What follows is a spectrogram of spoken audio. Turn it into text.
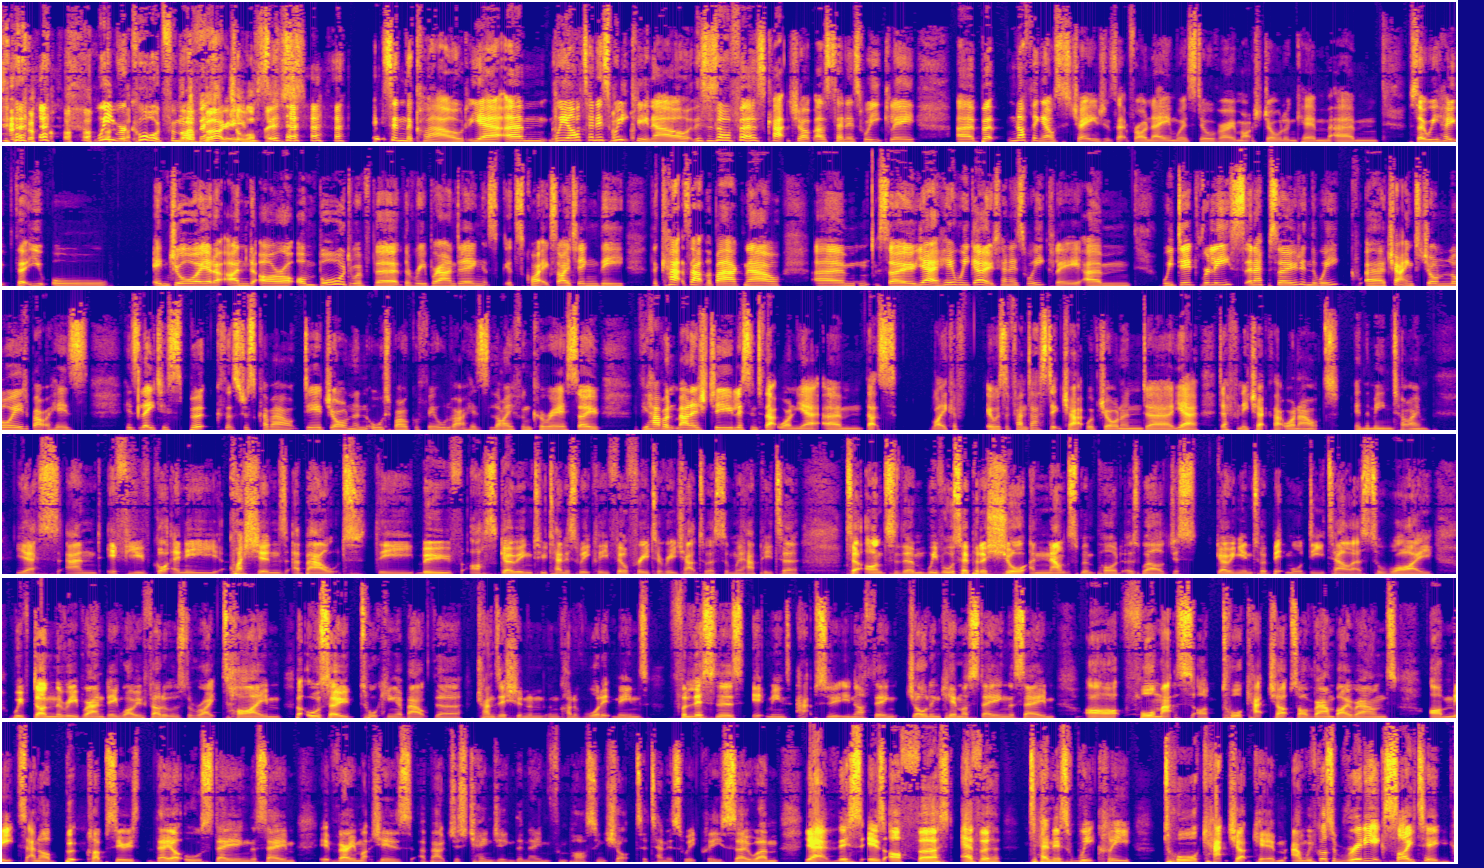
we record from Got our a virtual bedrooms. office. it's in the cloud. Yeah, um, we are Tennis Weekly now. This is our first catch up as Tennis Weekly. Uh, but nothing else has changed except for our name. We're still very much Joel and Kim. Um, so we hope that you all enjoy and, and are on board with the the rebranding. It's, it's quite exciting. The the cat's out the bag now. Um, so yeah, here we go. Tennis Weekly. Um, we did release an episode in the week, uh, chatting to John Lloyd about his his latest book that's just come out, Dear John, an autobiography all about his life and career. So if you haven't managed to listen to that one yet, um, that's like a, it was a fantastic chat with John, and uh, yeah, definitely check that one out. In the meantime. Yes, and if you've got any questions about the move, us going to Tennis Weekly, feel free to reach out to us, and we're happy to to answer them. We've also put a short announcement pod as well, just going into a bit more detail as to why we've done the rebranding, why we felt it was the right time, but also talking about the transition and, and kind of what it means. For listeners, it means absolutely nothing. Joel and Kim are staying the same. Our formats, our tour catch ups, our round by rounds, our meets, and our book club series, they are all staying the same. It very much is about just changing the name from Passing Shot to Tennis Weekly. So, um, yeah, this is our first ever Tennis Weekly tour catch up, Kim, and we've got some really exciting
